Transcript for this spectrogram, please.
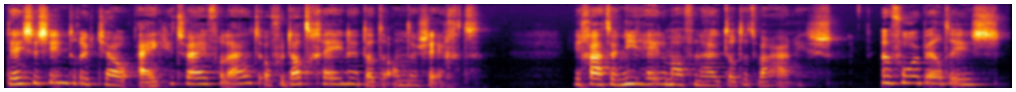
Deze zin drukt jouw eigen twijfel uit over datgene dat de ander zegt. Je gaat er niet helemaal vanuit dat het waar is. Een voorbeeld is:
